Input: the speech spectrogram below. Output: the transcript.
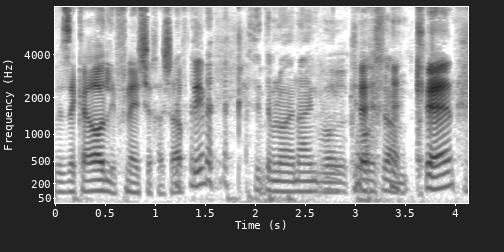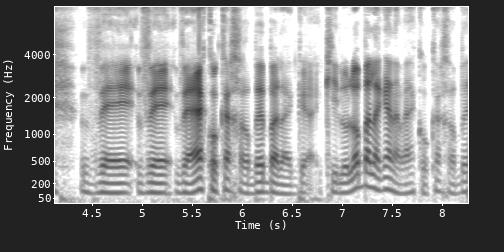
וזה קרה עוד לפני שחשבתי. עשיתם לו עיניים כבר כן. שם. כן, ו- ו- והיה כל כך הרבה בלאגן, כאילו לא בלאגן, אבל היה כל כך הרבה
